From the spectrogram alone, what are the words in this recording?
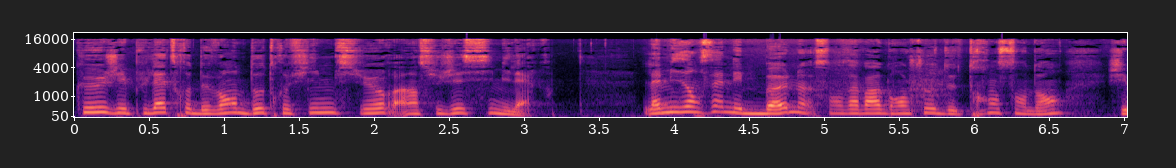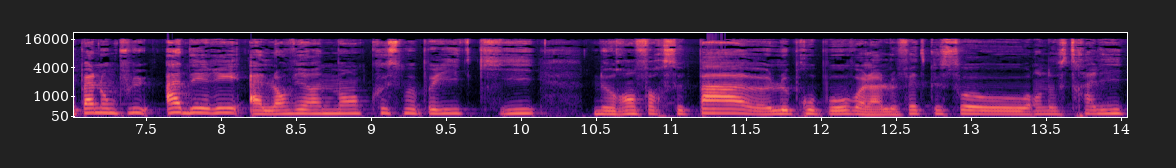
que j'ai pu l'être devant d'autres films sur un sujet similaire. La mise en scène est bonne sans avoir grand chose de transcendant. J'ai pas non plus adhéré à l'environnement cosmopolite qui ne renforce pas euh, le propos. Voilà, le fait que ce soit en Australie,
